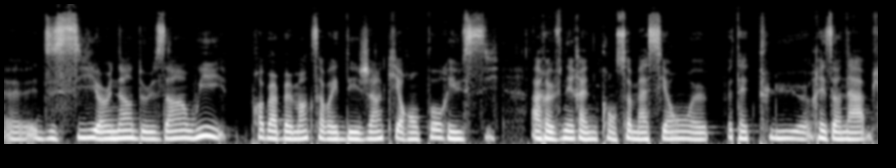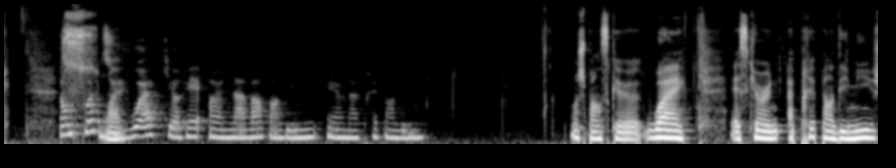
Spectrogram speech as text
euh, d'ici un an, deux ans, oui, probablement que ça va être des gens qui n'auront pas réussi à revenir à une consommation peut-être plus raisonnable. Donc, toi, tu vois qu'il y aurait un avant-pandémie et un après-pandémie? Moi, je pense que, ouais. Est-ce qu'il y a un après-pandémie?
